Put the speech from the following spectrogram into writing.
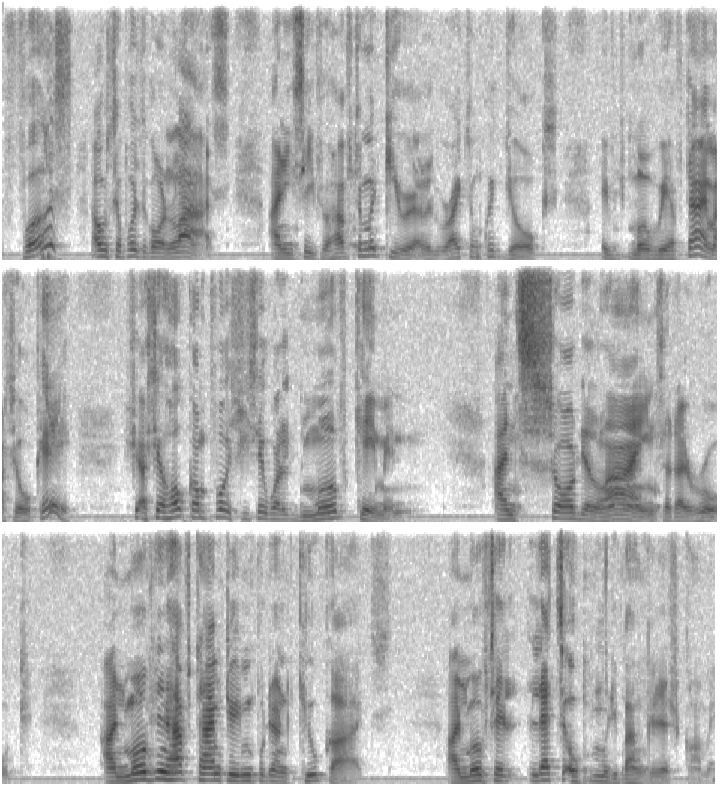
first? I was supposed to go on last. And he said, if you have some material, write some quick jokes. If we have time. I said, okay. She, I said, how come first? She said, well, Merv came in and saw the lines that I wrote. And Merv didn't have time to even put on cue cards. And Merv said, let's open with the Bangladesh comic.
